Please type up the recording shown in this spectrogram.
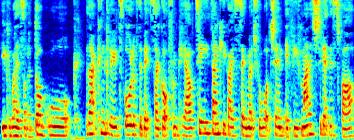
You could wear this on a dog walk. That concludes all of the bits I got from PLT. Thank you guys so much for watching. If you've managed to get this far,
